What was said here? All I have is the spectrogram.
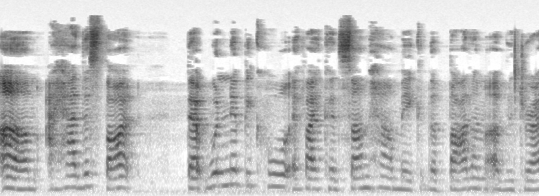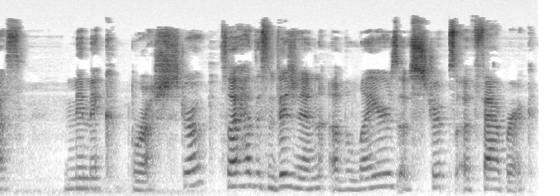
um, I had this thought that wouldn't it be cool if I could somehow make the bottom of the dress mimic brush stroke? So I had this vision of layers of strips of fabric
